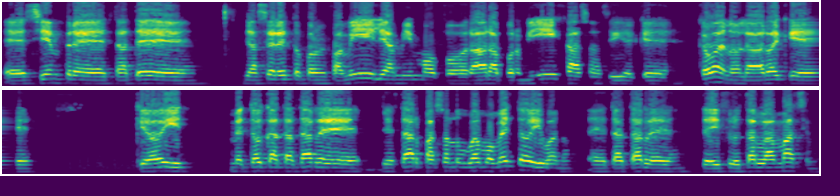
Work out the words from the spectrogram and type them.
eh, siempre traté de, de hacer esto por mi familia, mismo por ahora por mis hijas, así que, que bueno, la verdad que, que hoy me toca tratar de, de estar pasando un buen momento y bueno, eh, tratar de, de disfrutarlo al máximo.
